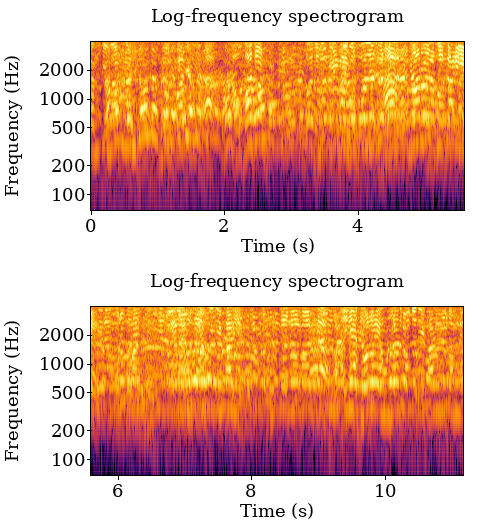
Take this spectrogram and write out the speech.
એ મારો અધિકારી. અહીંયા જોરો એ ઉલ્લંઘન તો દેખાડું તમને.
